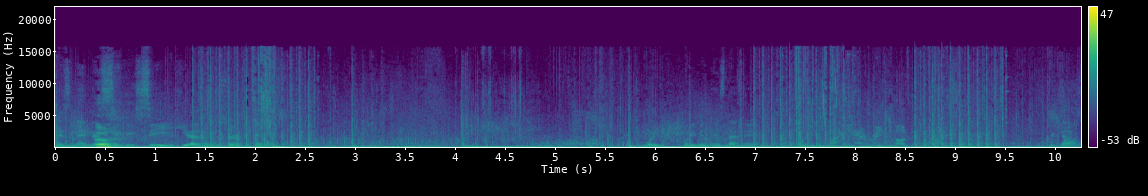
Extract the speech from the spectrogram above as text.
His name is Ugh. CDC. He doesn't deserve kills. What, e- what even is that name? Air recon fire. You kill him?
